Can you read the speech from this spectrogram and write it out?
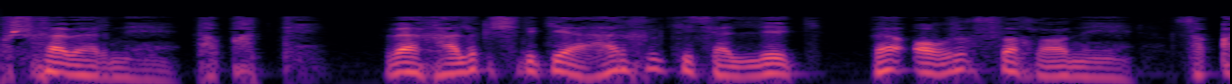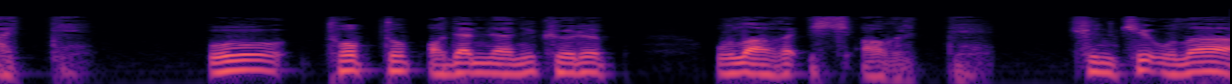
xushxabarni taqatdi va xalq ichidagi har xil kasallik va og'riq siloqlarni saqaytdi u to'p to'p odamlarni ko'rib ularga ich og'ritdi. Chunki ular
